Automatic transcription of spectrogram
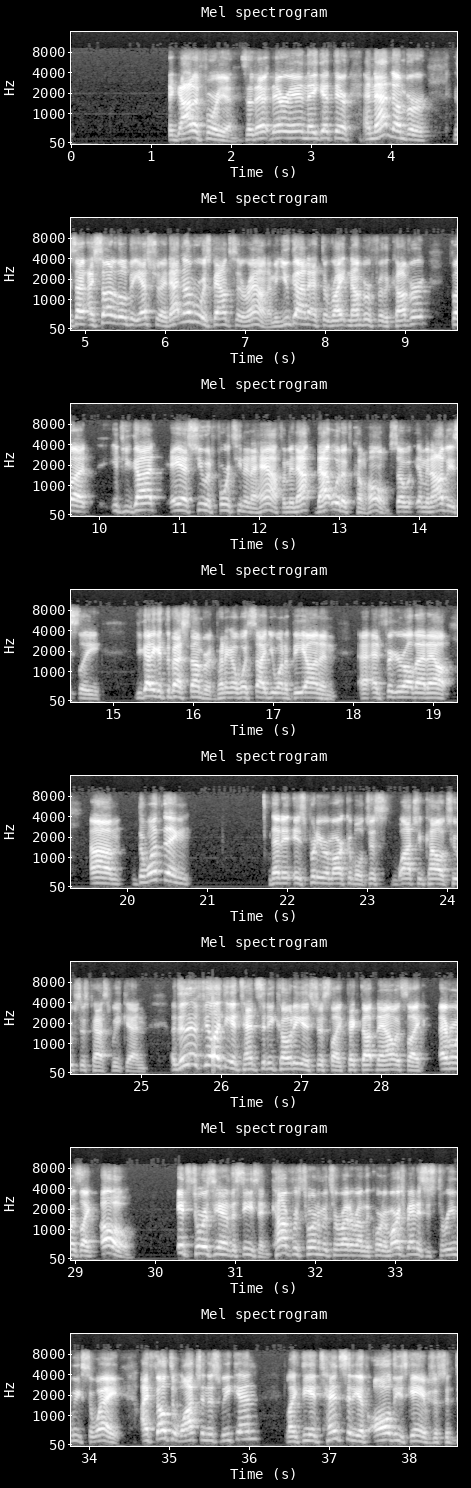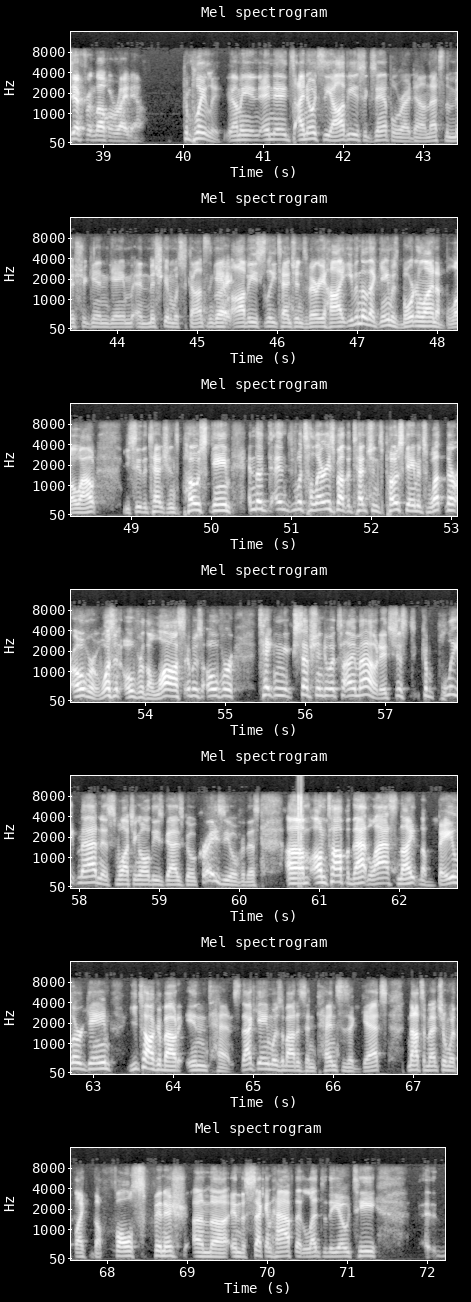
They got it for you. So they're they're in. They get there, and that number because I, I, saw it a little bit yesterday. That number was bouncing around. I mean, you got at the right number for the cover, but if you got ASU at 14 and a half, I mean that that would have come home. So I mean, obviously, you got to get the best number depending on what side you want to be on and and figure all that out. Um, the one thing that is pretty remarkable just watching college hoops this past weekend. Doesn't it feel like the intensity, Cody, is just like picked up now? It's like everyone's like, oh, it's towards the end of the season. Conference tournaments are right around the corner. March Madness is three weeks away. I felt it watching this weekend, like the intensity of all these games, just a different level right now. Completely. I mean, and it's I know it's the obvious example right now, and that's the Michigan game and Michigan Wisconsin game. Right. Obviously, tensions very high. Even though that game was borderline a blowout, you see the tensions post game. And the and what's hilarious about the tensions post game, it's what they're over. It wasn't over the loss, it was over taking exception to a timeout. It's just complete madness watching all these guys go crazy over this. Um, on top of that, last night, the Baylor game, you talk about intense. That game was about as intense as it gets, not to mention with like the false finish on the in the second second half that led to the OT.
